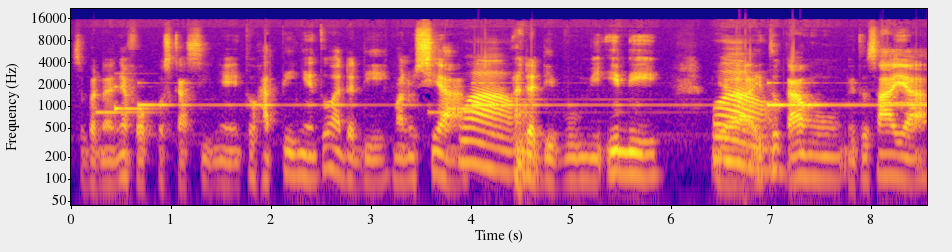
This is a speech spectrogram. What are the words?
sebenarnya fokus kasihnya itu hatinya itu ada di manusia. Wow. Ada di bumi ini. Ya, wow. Ya, itu kamu, itu saya.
